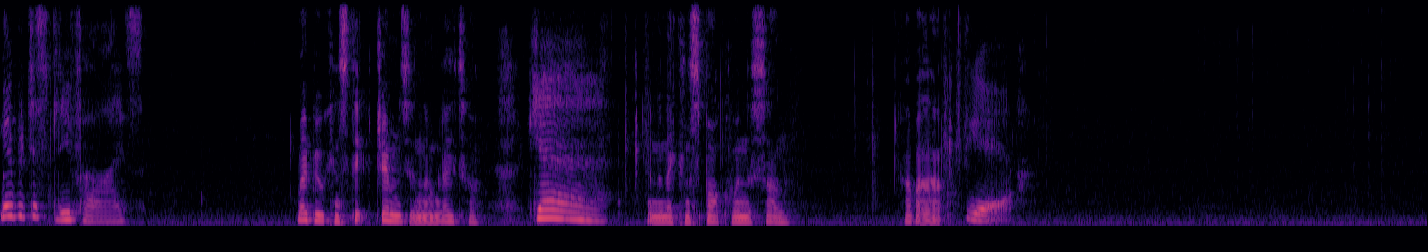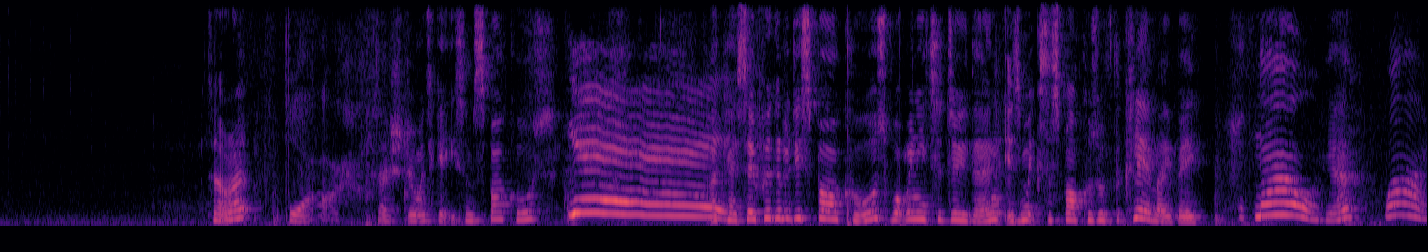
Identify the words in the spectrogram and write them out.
Maybe just leave her eyes. Maybe we can stick gems in them later. Yeah. And then they can sparkle in the sun. How about that? Yeah. Is that alright? Yeah. So do you want me to get you some sparkles? Yay! Okay, so if we're going to do sparkles, what we need to do then is mix the sparkles with the clear maybe. No. Yeah? Why?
